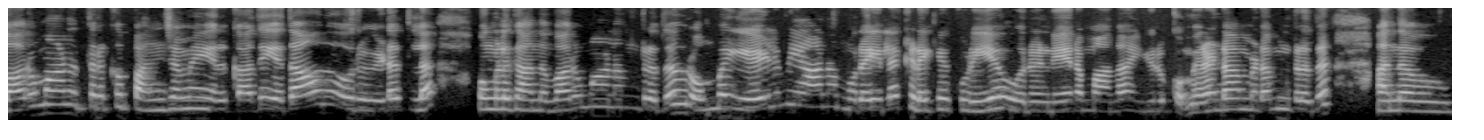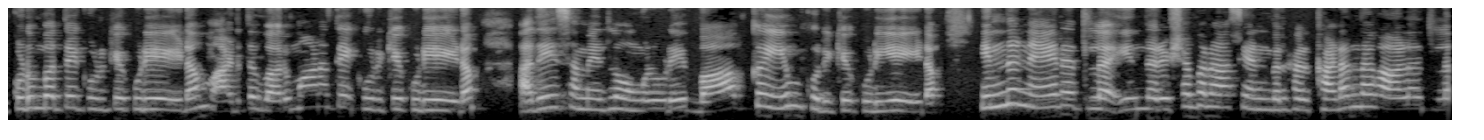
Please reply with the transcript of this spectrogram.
வருமானத்திற்கு பஞ்சமே இருக்காது. ஏதாவது ஒரு இடத்துல உங்களுக்கு அந்த வருமானம்ன்றது ரொம்ப எளிமையான முறையில கிடைக்கக்கூடிய ஒரு நேரமா தான் இருக்கும். இரண்டாம் இடம்ன்றது அந்த குடும்பத்தை குறிக்கக்கூடிய இடம் அடுத்து வருமானத்தை குறிக்கக்கூடிய இடம் அதே சமயத்துல உங்களுடைய வாக்கையும் குறிக்கக்கூடிய இடம். இந்த நேரத்துல இந்த ரிஷபராசி அன்பர்கள் கடந்த காலத்துல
